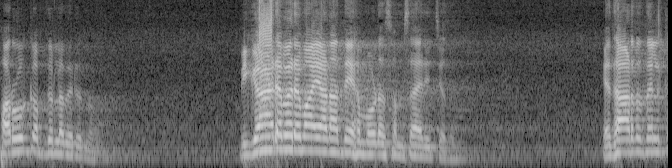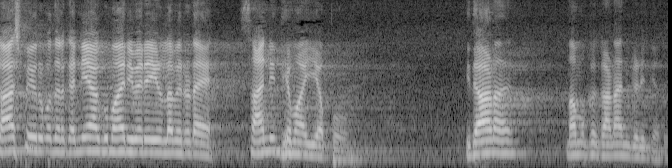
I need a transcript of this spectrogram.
ഫറൂഖ് അബ്ദുള്ള വരുന്നു. വികാരപരമായാണ് അദ്ദേഹം അവിടെ സംസാരിച്ചത്. യഥാർത്ഥത്തിൽ കാശ്മീർ മുതൽ കന്യാകുമാരി വരെയുള്ളവരുടെ സാന്നിധ്യമായി അപ്പോൾ. ഇതാണ് നമുക്ക് കാണാൻ കഴിഞ്ഞത്.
